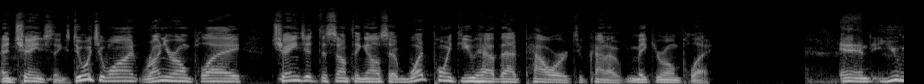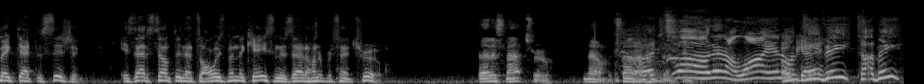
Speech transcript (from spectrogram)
and change things do what you want run your own play change it to something else at what point do you have that power to kind of make your own play and you make that decision. Is that something that's always been the case, and is that 100% true? That is not true. No, it's not. 100%. Oh, they're not lying Okay. on TV, Tubby.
